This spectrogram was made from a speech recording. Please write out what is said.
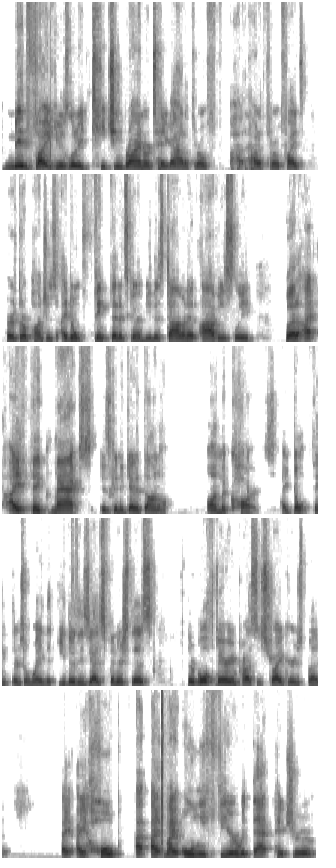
mid fight. He was literally teaching Brian Ortega how to throw how to throw fights or throw punches. I don't think that it's going to be this dominant, obviously, but I I think Max is going to get it done on the cards. I don't think there's a way that either of these guys finish this. They're both very impressive strikers, but I, I hope I, I my only fear with that picture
